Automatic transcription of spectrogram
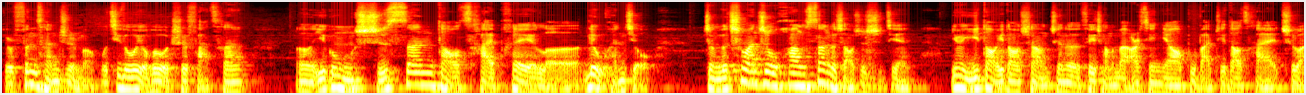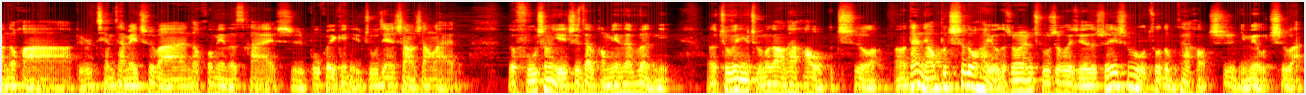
就是分餐制嘛。我记得我有回我吃法餐，呃，一共十三道菜配了六款酒。整个吃完之后花了三个小时时间，因为一道一道上真的非常的慢，而且你要不把这道菜吃完的话，比如前菜没吃完，那后面的菜是不会给你逐渐上上来的。服务生也一直在旁边在问你，呃，除非你主动告诉他好我不吃了，呃，但你要不吃的话，有的时候人厨师会觉得说，哎，是不是我做的不太好吃，你没有吃完。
